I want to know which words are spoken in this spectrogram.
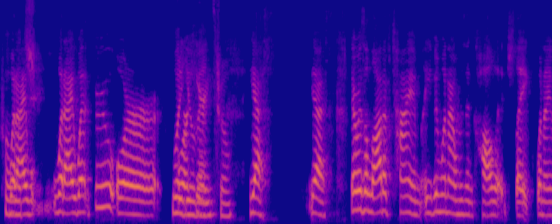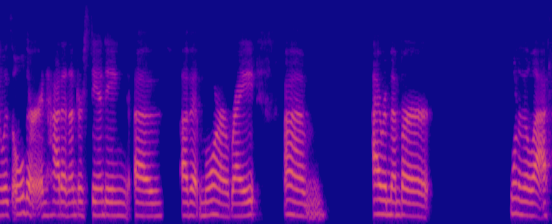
for what, what I what I went through or what or you hearing? went through yes yes there was a lot of time even when I was in college like when I was older and had an understanding of of it more right um I remember one of the last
